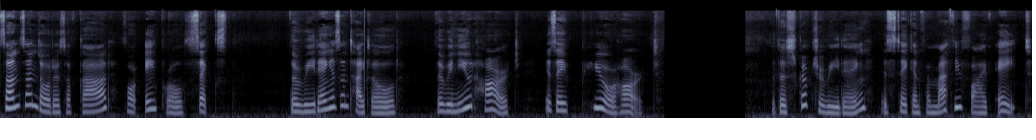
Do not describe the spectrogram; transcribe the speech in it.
Sons and Daughters of God for April 6th. The reading is entitled, The Renewed Heart is a Pure Heart. The scripture reading is taken from Matthew 5 8.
